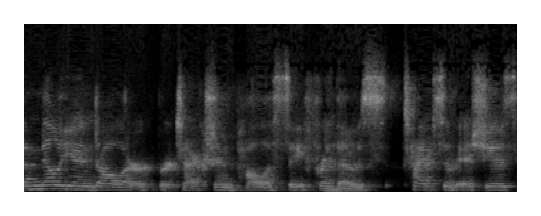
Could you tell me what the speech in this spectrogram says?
a million dollar protection policy for mm-hmm. those types of issues.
